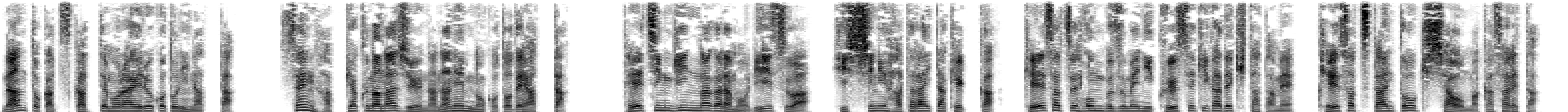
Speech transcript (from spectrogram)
なんとか使ってもらえることになった。1877年のことであった。低賃金ながらもリースは必死に働いた結果、警察本部詰めに空席ができたため、警察担当記者を任された。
